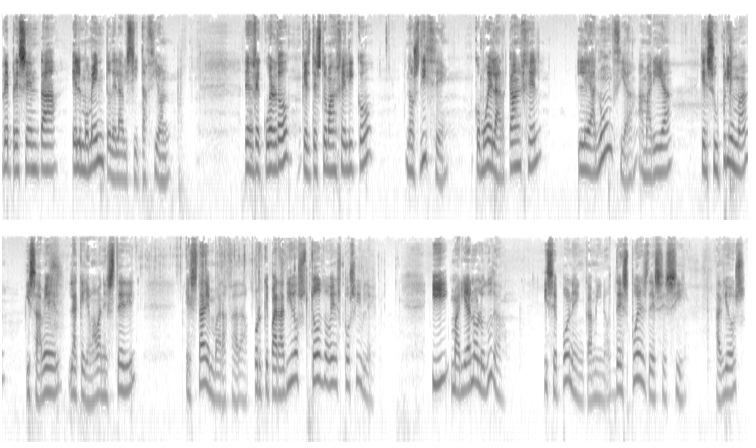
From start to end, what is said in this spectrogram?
representa el momento de la visitación. Les recuerdo que el texto evangélico nos dice cómo el arcángel le anuncia a María que su prima, Isabel, la que llamaban estéril, está embarazada, porque para Dios todo es posible. Y María no lo duda y se pone en camino después de ese sí a Dios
